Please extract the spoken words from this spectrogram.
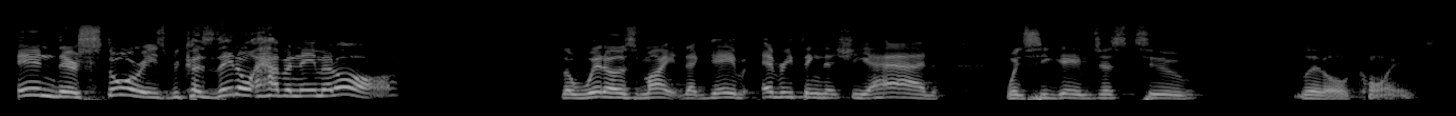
in their stories because they don't have a name at all the widow's mite that gave everything that she had when she gave just two little coins.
